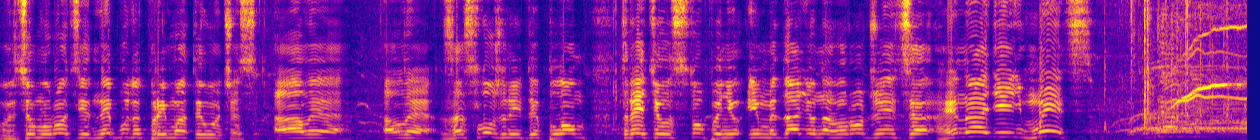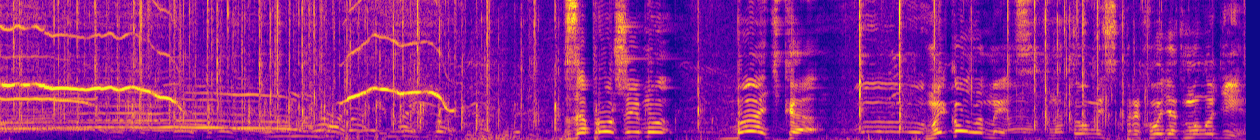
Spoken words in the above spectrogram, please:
в цьому році не будуть приймати участь. Але, але заслужений диплом третього ступеню і медаллю нагороджується Геннадій Миць. Запрошуємо батька Микола Миць. Натомість приходять молоді.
